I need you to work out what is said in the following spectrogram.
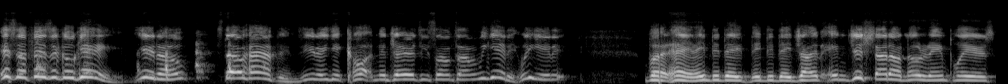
It's a physical game. You know, stuff happens. You know, you get caught in the jersey sometimes. We get it. We get it. But hey, they did they they did their job. And just shout out Notre Dame players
